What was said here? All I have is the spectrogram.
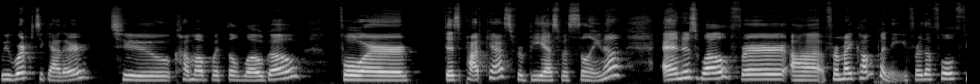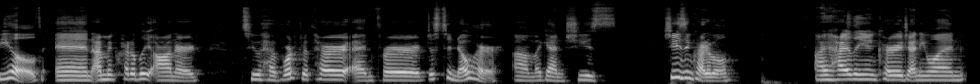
we worked together to come up with the logo for this podcast for BS with Salena, and as well for uh, for my company for the full field. And I'm incredibly honored to have worked with her and for just to know her. Um, again, she's she's incredible. I highly encourage anyone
